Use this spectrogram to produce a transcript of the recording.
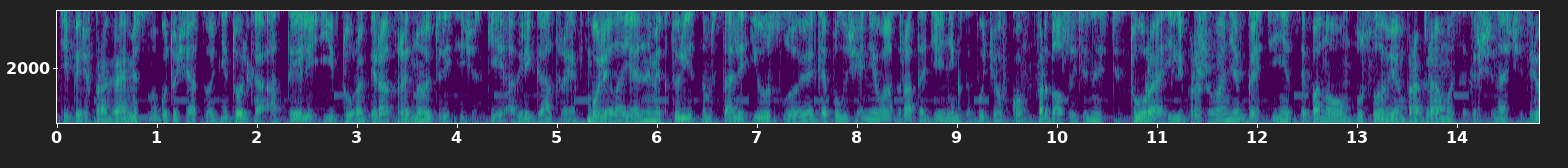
Теперь в программе смогут участвовать не только отели и туроператоры, но и туристические агрегаторы. Более лояльными к туристам стали и условия для получения возврата денег за путевку. Продолжительность тура или проживания в гостинице по новым условиям программы сокращена с 4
